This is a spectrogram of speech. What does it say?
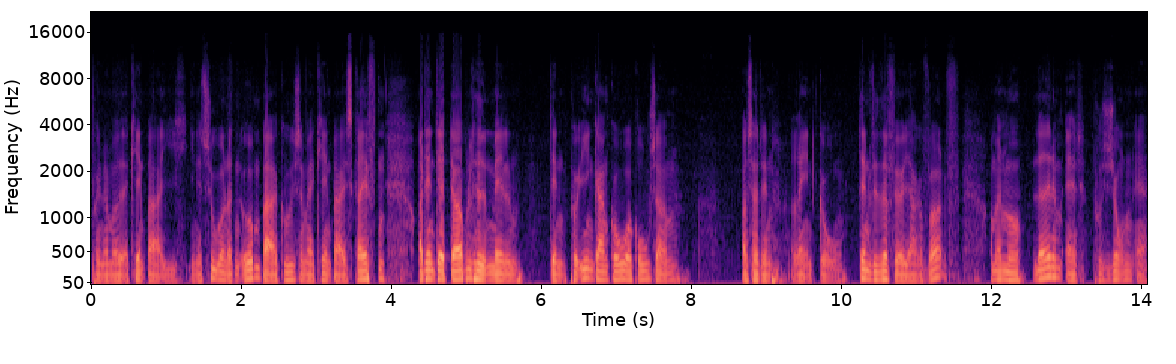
på en eller anden måde erkendbar i, i naturen, og den åbenbare Gud, som er erkendbar i skriften, og den der dobbelthed mellem den på en gang gode og grusomme, og så den rent gode. Den viderefører Jakob Wolf, og man må lade dem, at positionen er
